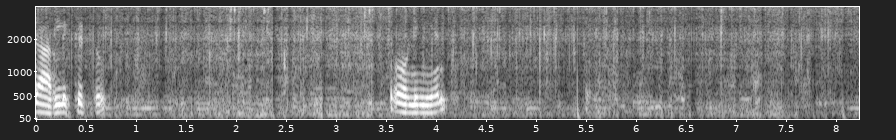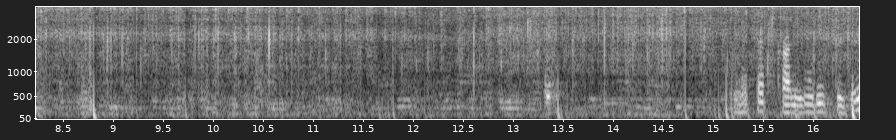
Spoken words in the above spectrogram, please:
ഗാർലിക് ഇട്ടു. ഓണിയൻ തക്കാളി കൂടി ഇട്ടിട്ട്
